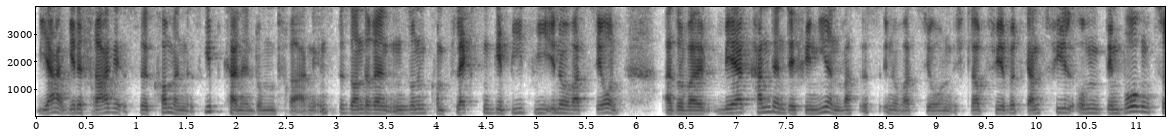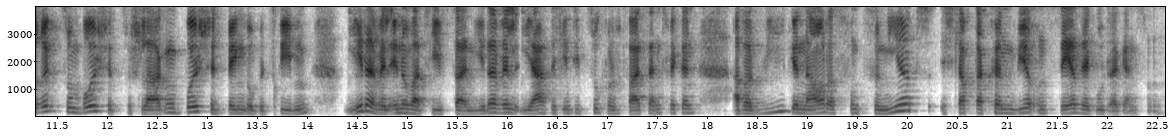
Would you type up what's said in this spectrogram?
ja, jede Frage ist willkommen. Es gibt keine dummen Fragen, insbesondere in so einem komplexen Gebiet wie Innovation. Also, weil wer kann denn definieren, was ist Innovation? Ich glaube, hier wird ganz viel, um den Bogen zurück zum Bullshit zu schlagen, Bullshit-Bingo betrieben. Jeder will innovativ sein, jeder will ja sich in die Zukunft weiterentwickeln. Aber wie genau das funktioniert, ich glaube, da können wir uns sehr, sehr gut ergänzen.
